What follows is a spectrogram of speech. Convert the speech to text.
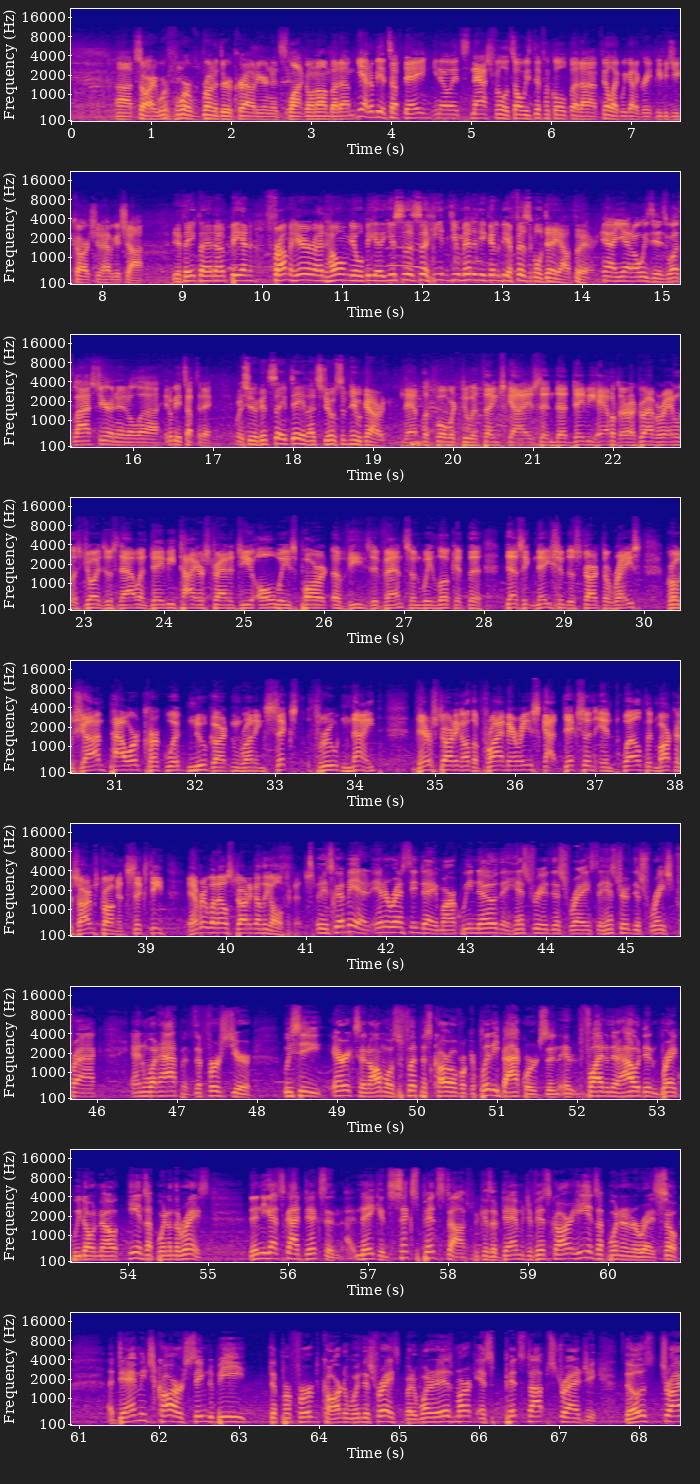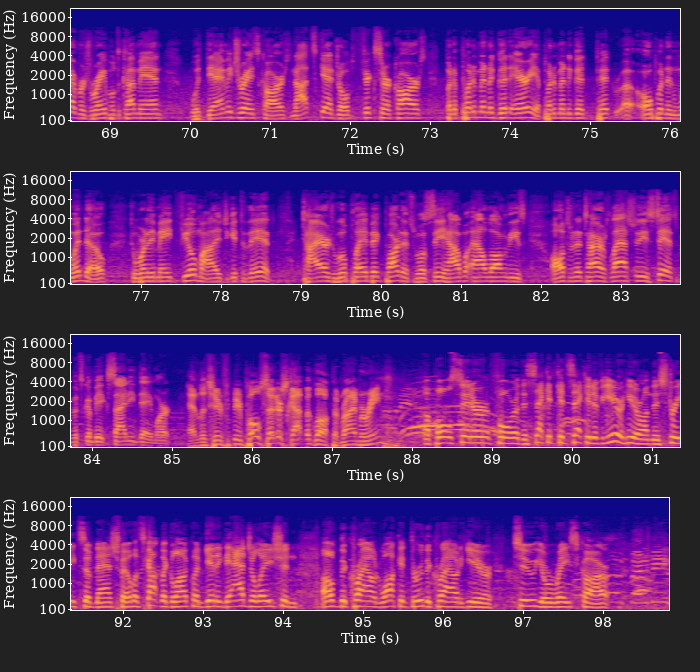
uh, sorry, we're, we're running through a crowd here and it's a lot going on. But um, yeah, it'll be a tough day. You know, it's Nashville. It's always difficult, but I feel like we got a great PPG car. Should have a good shot. Do you think that uh, being from here at home, you'll be uh, used to this uh, heat and humidity? Going to be a physical day out there. Yeah, yeah, it always is. It was last year, and it'll uh, it'll be a tough today. Wish you a good, safe day. That's Josef Newgarden. Yeah, look forward to it. Thanks, guys. And uh, Davey Hamilton, our driver analyst, joins us now. And Davey, tire strategy always part of these events. And we look at the designation to start the race. Grosjean, Power, Kirkwood, Newgarden running sixth through ninth. They're starting on the primary. Scott Dixon in 12th and Marcus Armstrong in 16th. Everyone else starting on the alternates. It's going to be an interesting day, Mark. We know the history of this race, the history of this racetrack, and what happens. The first year, we see Ericsson almost flip his car over completely backwards and, and fly in there. How it didn't break, we don't know. He ends up winning the race. Then you got Scott Dixon uh, naked six pit stops because of damage of his car. He ends up winning a race. So, a damaged car seemed to be the preferred car to win this race. But what it is, Mark, is pit stop strategy. Those drivers were able to come in with damaged race cars, not scheduled, fix their cars, but it put them in a good area, put them in a good pit uh, open and window to where they made fuel mileage to get to the end. Tires will play a big part of this. We'll see how how long these alternate tires last for these stints, but it's going to be an exciting day, Mark. And let's hear from your pole sitter, Scott McLaughlin. Ryan Myrehn. A pole sitter for the second consecutive year here on the streets of Nashville. It's Scott McLaughlin getting the adulation of the crowd, walking through the crowd here to your race car.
